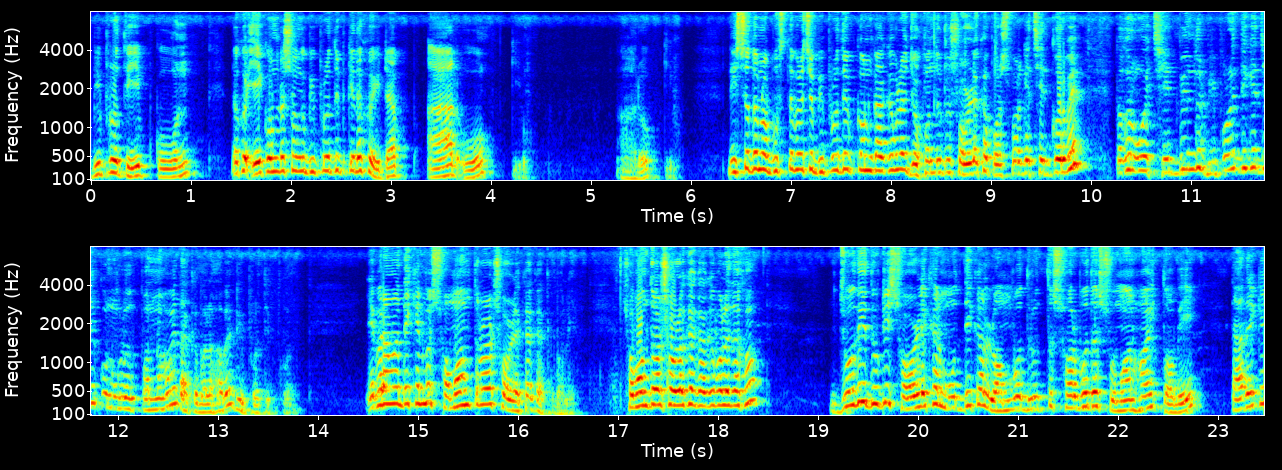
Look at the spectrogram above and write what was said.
বিপ্রতীপ কোণ দেখো এই কোণটার সঙ্গে বিপ্রতীপকে দেখো, এটা আর ও কিউ আর ও কিউ নিশ্চয় তোমরা বুঝতে পেরেছ বিপরীত কোণ কাকে বলে? যখন দুটো সরলরেখা পরস্পরকে ছেদ করবে, তখন ওই ছেদবিন্দুর বিপরীত দিকে যে কোণগুলো উৎপন্ন হবে, তাকে বলা হবে বিপরীত কোণ। এবার আমরা দেখে নেব সমান্তরাল সরলরেখা কাকে বলে? সমান্তরাল সরলরেখা কাকে বলে দেখো? যদি দুটি সরলরেখার মধ্যেকার লম্ব দূরত্ব সর্বদা সমান হয়, তবে তাদেরকে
